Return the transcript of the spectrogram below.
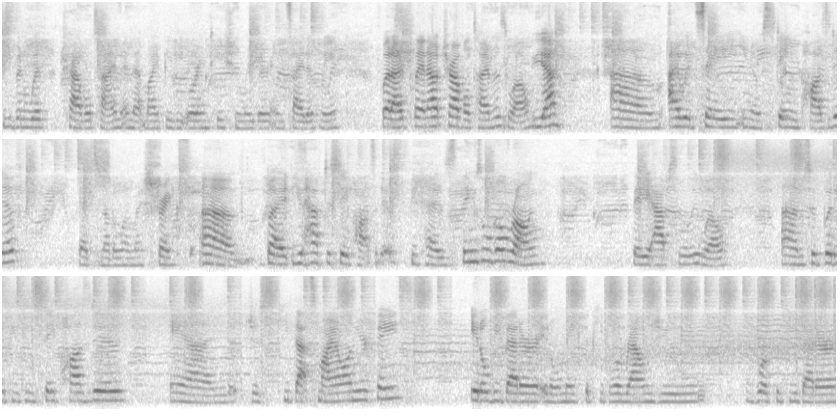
even with travel time, and that might be the orientation leader inside of me but I plan out travel time as well. Yeah. Um, I would say, you know, staying positive. That's another one of my strengths. Um, but you have to stay positive because things will go wrong. They absolutely will. Um, so, but if you can stay positive and just keep that smile on your face, it'll be better. It'll make the people around you work with you better.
